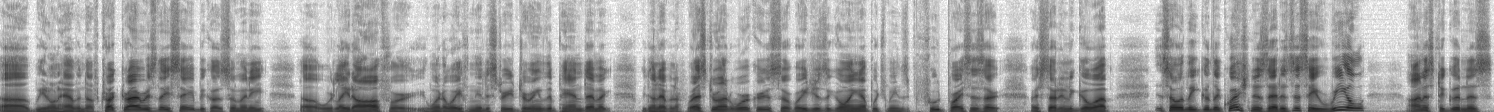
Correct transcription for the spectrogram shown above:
Uh, we don't have enough truck drivers, they say, because so many uh, were laid off or went away from the industry during the pandemic. We don't have enough restaurant workers, so wages are going up, which means food prices are, are starting to go up. So the the question is that is this a real, honest to goodness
